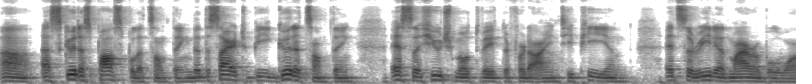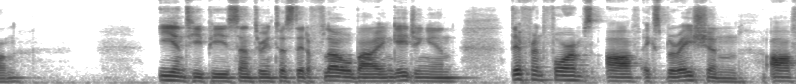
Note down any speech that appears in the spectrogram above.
uh, as good as possible at something. The desire to be good at something is a huge motivator for the INTP and it's a really admirable one. ENTPs enter into a state of flow by engaging in different forms of exploration, of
